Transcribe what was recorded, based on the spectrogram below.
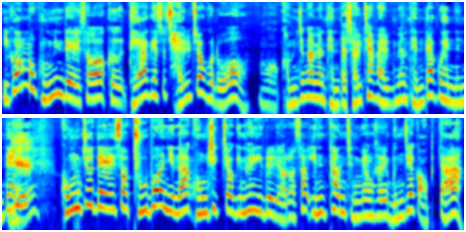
이건 뭐 국민대에서 그 대학에서 자율적으로 뭐 검증하면 된다, 절차 밟으면 된다고 했는데 예. 공주대에서 두 번이나 공식적인 회의를 열어서 인턴 증명서에 문제가 없다.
